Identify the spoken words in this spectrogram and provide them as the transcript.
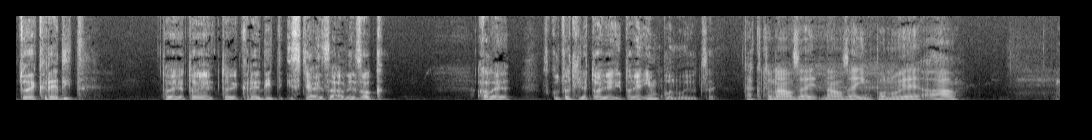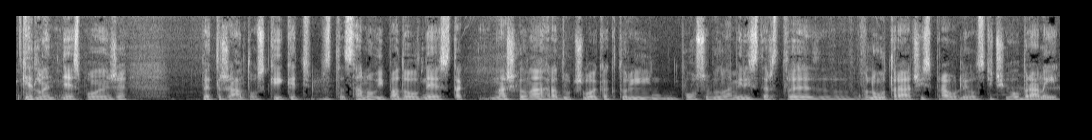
to je kredit. To je, to je, to je kredit, isté aj záväzok, ale skutočne to je, to je imponujúce. Tak to naozaj, naozaj imponuje a keď len dnes poviem, že Petr Žantovský, keď Stano vypadol dnes, tak našiel náhradu človeka, ktorý pôsobil na ministerstve vnútra, či spravodlivosti, či obrany,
